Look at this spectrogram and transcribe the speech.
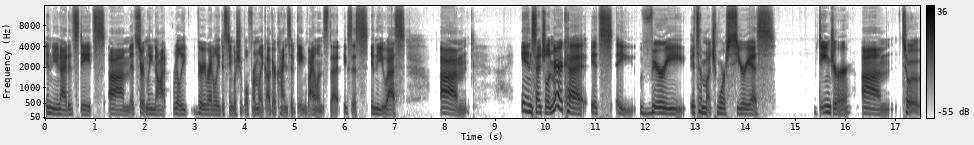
in the United States. Um, it's certainly not really very readily distinguishable from like other kinds of gang violence that exists in the U.S. Um, in Central America, it's a very, it's a much more serious danger um, to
